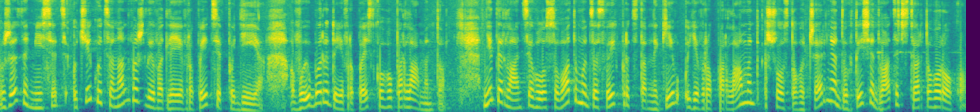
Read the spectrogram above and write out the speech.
Вже за місяць очікується надважлива для європейців подія вибори до Європейського парламенту. Нідерландці голосуватимуть за своїх представників у Європарламент 6 червня 2024 року.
